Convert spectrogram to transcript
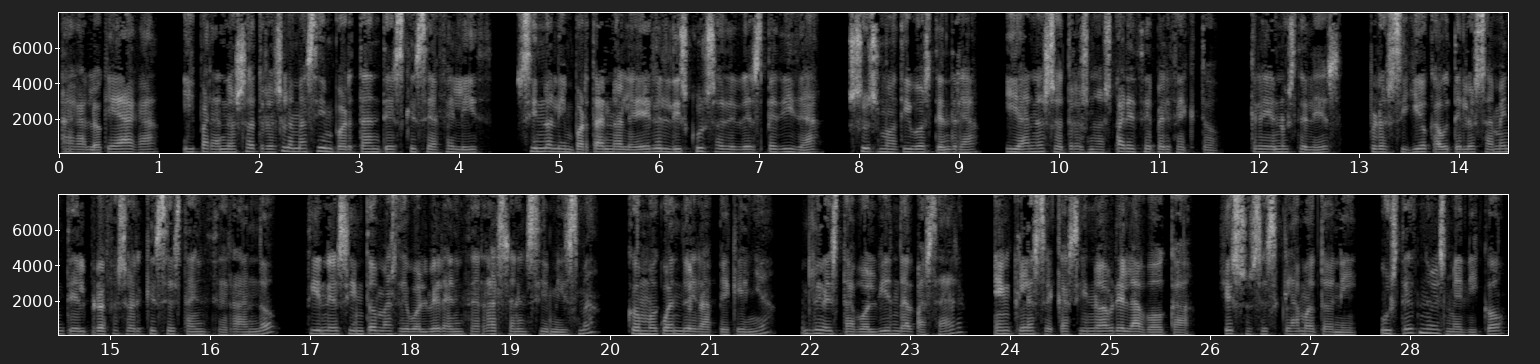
haga lo que haga, y para nosotros lo más importante es que sea feliz. Si no le importa no leer el discurso de despedida, sus motivos tendrá, y a nosotros nos parece perfecto. ¿Creen ustedes? prosiguió cautelosamente el profesor que se está encerrando. ¿Tiene síntomas de volver a encerrarse en sí misma? ¿Como cuando era pequeña? ¿Le está volviendo a pasar? En clase casi no abre la boca. Jesús exclamó Tony. Usted no es médico,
